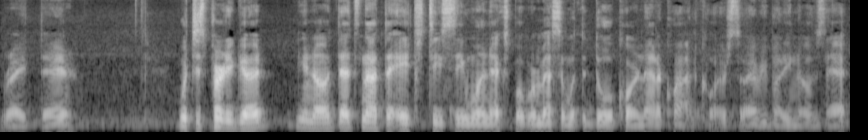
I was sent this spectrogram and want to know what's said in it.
right there, which is pretty good. You know, that's not the HTC One X, but we're messing with the dual core, not a quad core, so everybody knows that.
